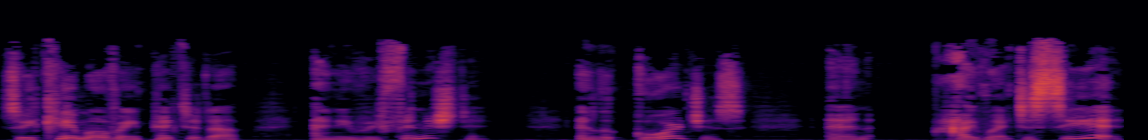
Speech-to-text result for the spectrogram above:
So he came over and he picked it up and he refinished it, and it looked gorgeous. And I went to see it,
